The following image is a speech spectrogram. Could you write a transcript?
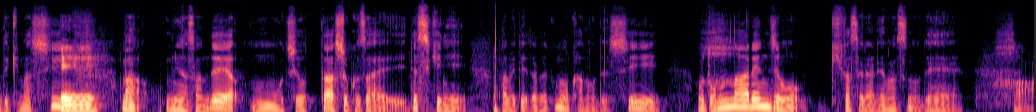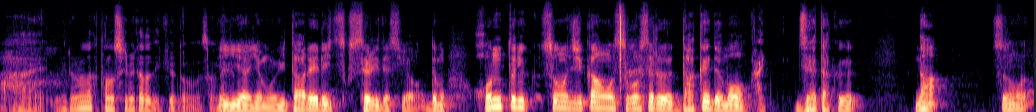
できますし、ええ、まあ、皆さんで持ち寄った食材で好きに食べていただくのも可能ですしどんなアレンジも聞かせられますのではい、いろいろな楽しみ方できると思いますよね。いやいやもう至れり尽くせりですよ。でも本当にその時間を過ごせるだけでも贅沢なその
